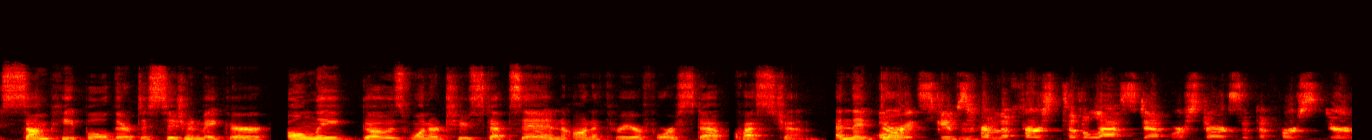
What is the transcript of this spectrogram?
some people their decision maker only goes one or two steps in on a three or four step question. And they don't or it skips mm-hmm. from the first to the last step or starts at the first or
